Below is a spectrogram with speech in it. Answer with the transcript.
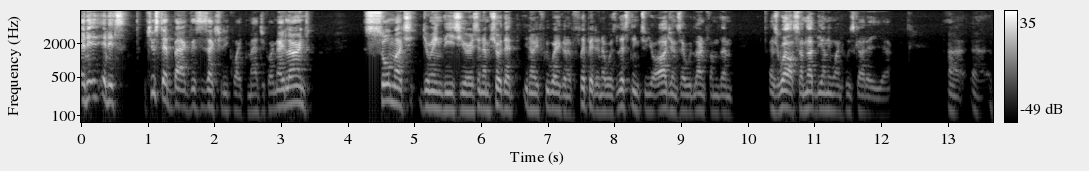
and, it, and it's if you step back, this is actually quite magical. And I learned so much during these years. And I'm sure that, you know, if we were going to flip it and I was listening to your audience, I would learn from them as well. So I'm not the only one who's got a, uh, uh, a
